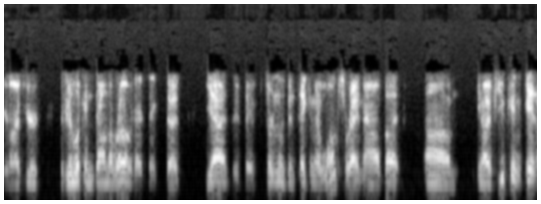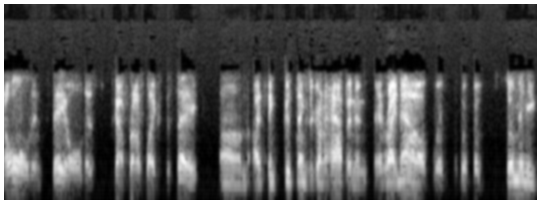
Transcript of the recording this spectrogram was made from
You know, if you're if you're looking down the road, I think that yeah, they've certainly been taking their lumps right now, but um, you know, if you can get old and stay old, as Scott Frost likes to say, um, I think good things are going to happen. And and right now, with with the, so many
